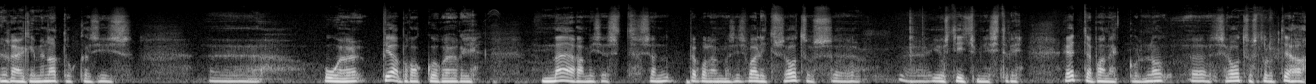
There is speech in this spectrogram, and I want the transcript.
räägime natuke siis öö, uue peaprokuröri määramisest, see on, peab olema siis valitsuse otsus äh, äh, justiitsministri ettepanekul, no äh, see otsus tuleb teha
